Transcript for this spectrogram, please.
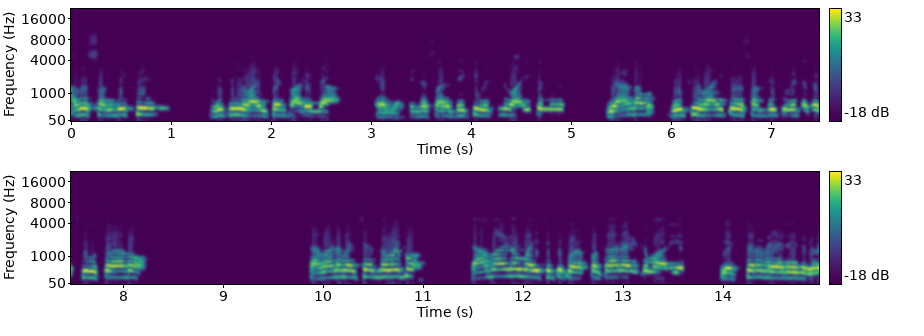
അത് സന്ധ്യക്ക് വീട്ടിൽ വായിക്കാൻ പാടില്ല എന്ന്. പിന്നെ സന്ധ്യക്ക് വീട്ടിൽ വായിക്കുന്നത് ഇയാളുടെ വീട്ടിൽ വായിക്കുന്നത് സന്ധ്യക്ക് വീട്ടിൽ സെക്സ് പുസ്തകമാണോ? രാമായണം വായിച്ചാൽ എന്താ കുഴപ്പം? രാമായണം വായിച്ചിട്ട് കുഴപ്പക്കാരായിട്ട് മാറിയ എത്ര പേരെ നിങ്ങൾ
